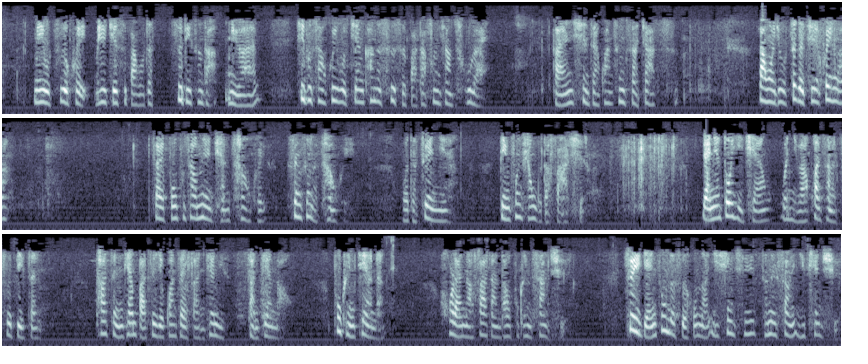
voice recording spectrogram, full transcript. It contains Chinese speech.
没有智慧，没有及时把我的自闭症的女儿基本上恢复健康的事实把它分享出来。感恩现在观世音菩萨加持，让我有这个机会呢，在佛菩萨面前忏悔，深深的忏悔我的罪孽，并分享我的法喜。两年多以前，我女儿患上了自闭症，她整天把自己关在房间里上电脑，不肯见人。后来呢，发展到不肯上学，最严重的时候呢，一星期只能上一天学。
